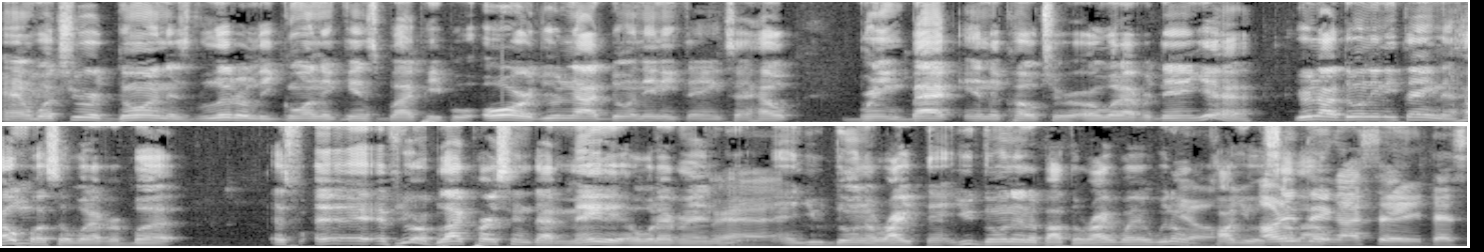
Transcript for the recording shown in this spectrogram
and mm-hmm. what you're doing is literally going against black people, or you're not doing anything to help bring back in the culture or whatever, then yeah, you're not doing anything to help mm-hmm. us or whatever. But as, if you're a black person that made it or whatever, and Right. and you doing the right thing, you doing it about the right way, we don't Yo, call you a only sellout. thing I say that's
